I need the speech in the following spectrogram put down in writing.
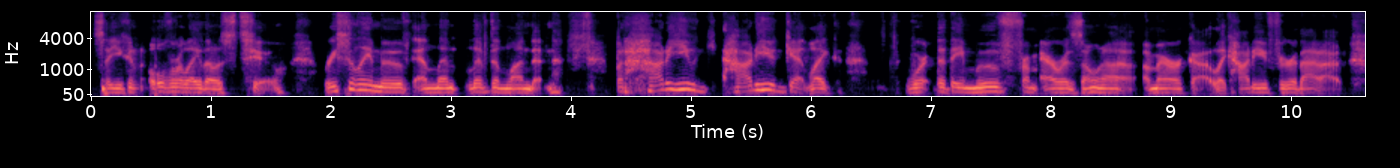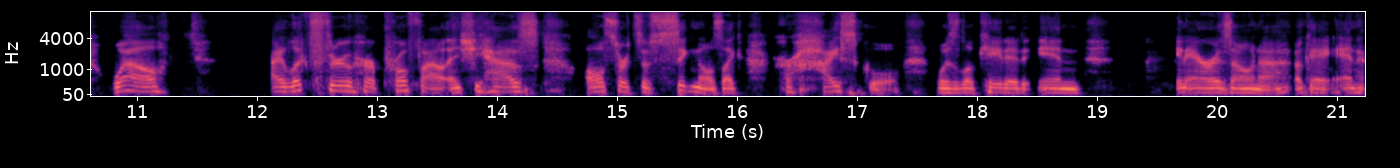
So you can overlay those two. Recently moved and li- lived in London. But how do you how do you get like where that they moved from Arizona, America? Like how do you figure that out? Well, I looked through her profile and she has all sorts of signals like her high school was located in in Arizona. Okay, and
